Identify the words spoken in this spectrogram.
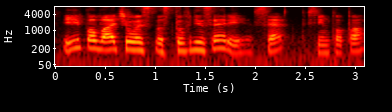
І побачимось в наступній серії. Все, всім па-па.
